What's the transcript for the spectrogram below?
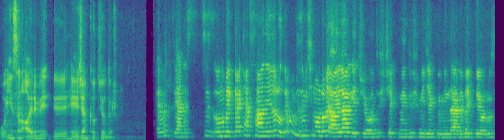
o insana ayrı bir e, heyecan katıyordur. Evet yani siz onu beklerken saniyeler oluyor ama bizim için orada bir aylar geçiyor. Düşecek mi, düşmeyecek mi minderde bekliyoruz.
